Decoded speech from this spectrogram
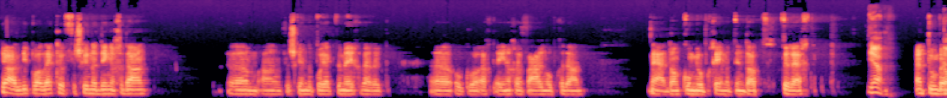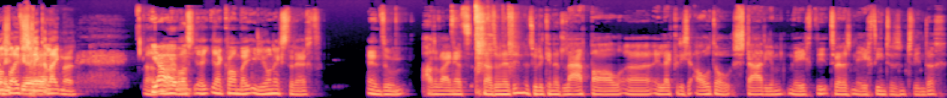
ja, het liep wel lekker. Verschillende dingen gedaan. Ehm, aan verschillende projecten meegewerkt. Eh, ook wel echt enige ervaring opgedaan. Nou ja, dan kom je op een gegeven moment in dat terecht. Ja, En toen ben dat is wel ik... even schrikken eh, lijkt me. Ja, Ja, ja want- was, jij, jij kwam bij Ilionix terecht. En toen hadden wij net, zaten we net in, natuurlijk in het laadpaal eh, elektrische auto stadium 19, 2019, 2020.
